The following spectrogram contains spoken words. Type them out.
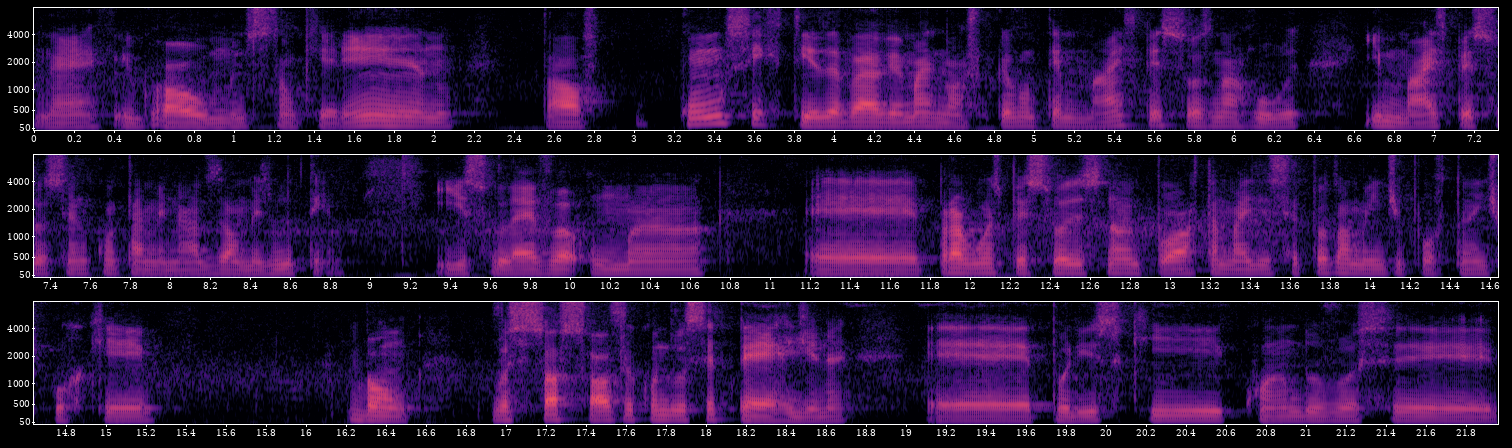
né, igual muitos estão querendo, tal, com certeza vai haver mais mortes, porque vão ter mais pessoas na rua e mais pessoas sendo contaminadas ao mesmo tempo. E isso leva uma. É, para algumas pessoas isso não importa, mas isso é totalmente importante porque, bom, você só sofre quando você perde, né? É por isso que quando você.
